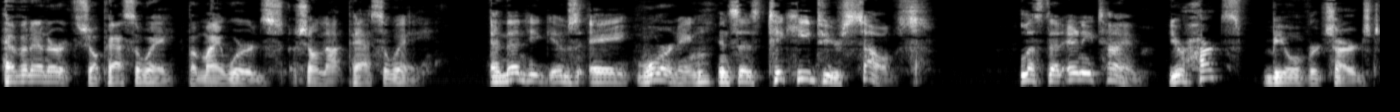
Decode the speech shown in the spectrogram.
Heaven and earth shall pass away, but my words shall not pass away. And then he gives a warning and says, Take heed to yourselves, lest at any time your hearts be overcharged.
